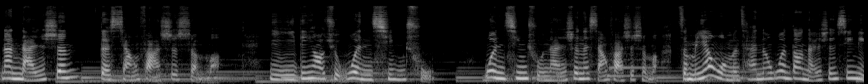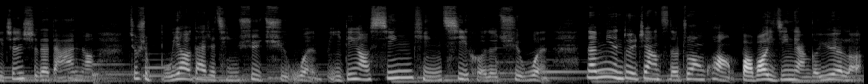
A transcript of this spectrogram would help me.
那男生的想法是什么？你一定要去问清楚。问清楚男生的想法是什么？怎么样我们才能问到男生心里真实的答案呢？就是不要带着情绪去问，一定要心平气和的去问。那面对这样子的状况，宝宝已经两个月了，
